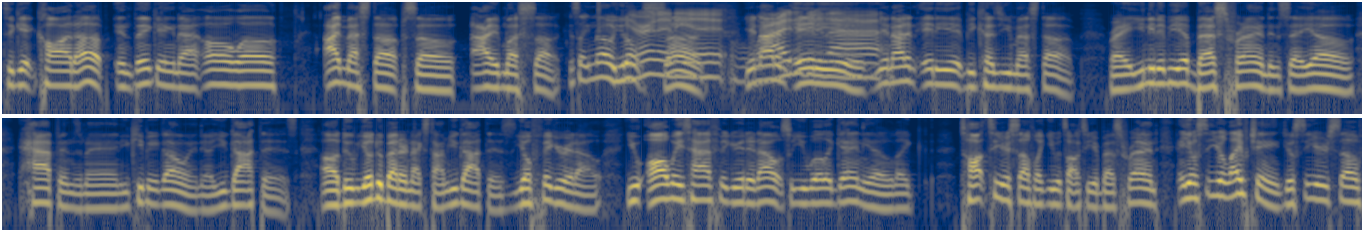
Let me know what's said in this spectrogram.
to get caught up in thinking that, oh well, I messed up, so I must suck. It's like, no, you don't You're suck. idiot. You're not an you idiot. You're not an idiot because you messed up. Right? You need to be a best friend and say, "Yo, happens, man. You keep it going. Yo, you got this. I'll do. You'll do better next time. You got this. You'll figure it out. You always have figured it out, so you will again. Yo, like talk to yourself like you would talk to your best friend and you'll see your life change you'll see yourself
